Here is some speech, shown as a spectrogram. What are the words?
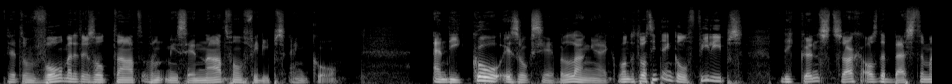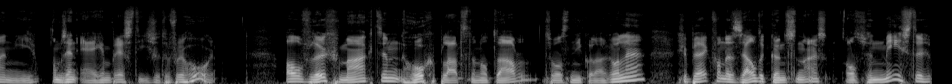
zitten vol met het resultaat van het mecenaat van Philips en Co. En die co is ook zeer belangrijk, want het was niet enkel Philips die kunst zag als de beste manier om zijn eigen prestige te verhogen. Al vlug maakten hooggeplaatste notabelen, zoals Nicolas Rollin, gebruik van dezelfde kunstenaars als hun meester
